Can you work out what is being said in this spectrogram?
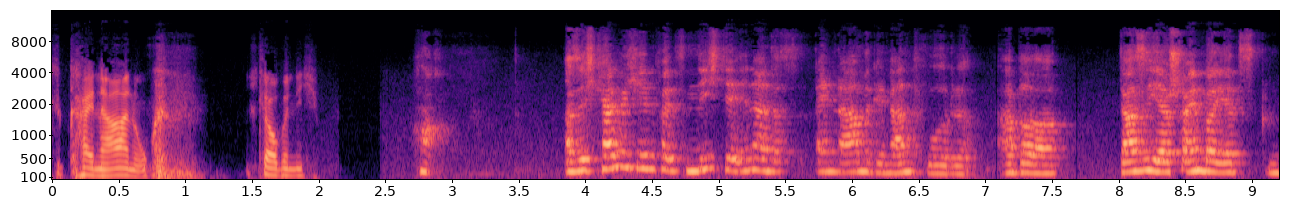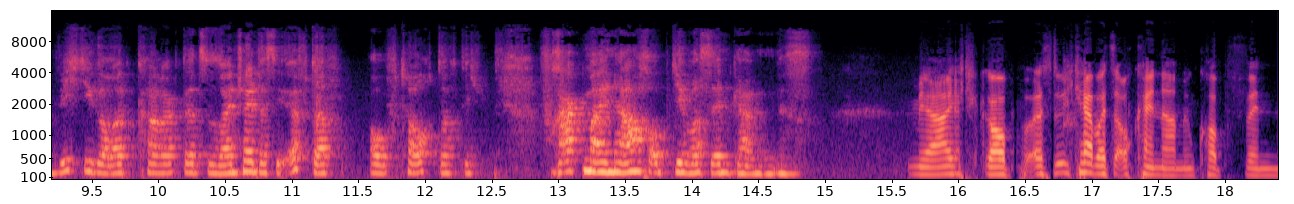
Äh, keine Ahnung. Ich glaube nicht. Also ich kann mich jedenfalls nicht erinnern, dass ein Name genannt wurde. Aber da sie ja scheinbar jetzt ein wichtigerer Charakter zu sein scheint, dass sie öfter auftaucht, dachte ich, frag mal nach, ob dir was entgangen ist. Ja, ich glaube, also ich habe jetzt auch keinen Namen im Kopf. Wenn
